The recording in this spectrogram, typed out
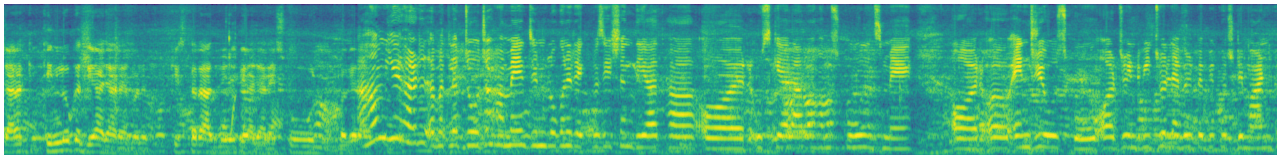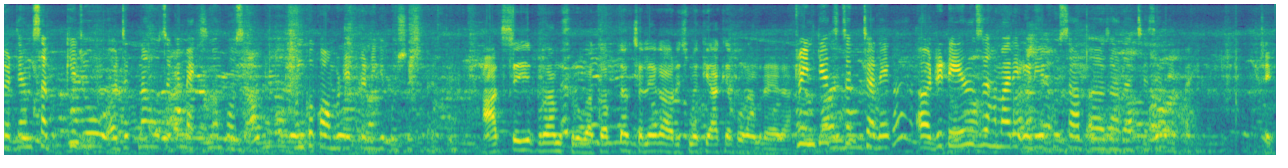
चारा किन लोग को दिया जा रहा है? मतलब किस तरह आदमी को दिया जा रहा है? स्कूल वगैरह? हम ये हर मतलब जो जो हमें जिन लोगों ने रिक्वेजिशन दिया था और उसके अलावा हम स्कूल्स में और एन को और जो इंडिविजुअल लेवल पे भी कुछ डिमांड करते हैं हम सबकी जो जितना हो सके मैक्सिमम पॉसिबल उनको अकोमोडेट करने की कोशिश करते हैं आज से ये प्रोग्राम शुरू हुआ कब तक चलेगा और इसमें क्या क्या प्रोग्राम रहेगा ट्वेंटी तक चलेगा डिटेल्स हमारे एरिया को सब अ, ज़्यादा अच्छे से दे पाएंगे ঠিক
